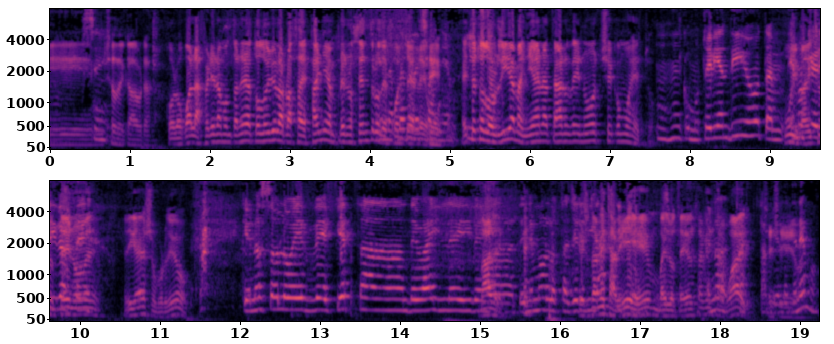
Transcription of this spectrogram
y Sí. mucho de cabra. Con lo cual, la Feria de la Montanera, todo ello en la Plaza de España, en pleno centro En de Fuente de León. ¿Esto es todo el día, mañana, tarde, noche? ¿Cómo es esto? Ujú, Como usted bien dijo, tam- Uy, me hemos ha dicho querido usted, no hacer me diga eso, por Dios. que no solo es de fiesta, de baile y de Vale. tenemos los talleres Eso también está bien, ¿eh? Un bailoteo también No, está guay. ta- También Sí, lo sí, tenemos.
